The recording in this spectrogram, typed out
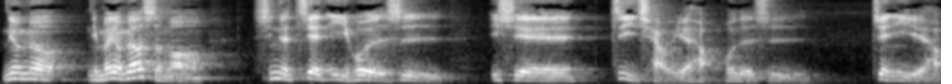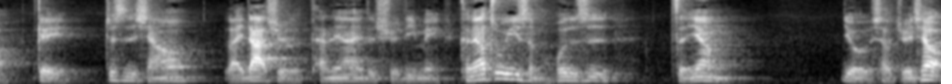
你有没有你们有没有什么新的建议，或者是一些技巧也好，或者是建议也好，给就是想要来大学谈恋爱的学弟妹，可能要注意什么，或者是怎样有小诀窍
